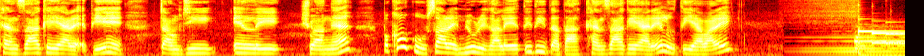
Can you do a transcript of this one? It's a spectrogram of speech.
ခန်းစားခဲ့ရတဲ့အပြင်တောင်ကြီးအင်းလေးရွာငံပခုတ်ကူစတဲ့မြို့တွေကလည်းတိတိတတ်တာခန်းစားခဲ့ရတယ်လို့သိရပါတယ်။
